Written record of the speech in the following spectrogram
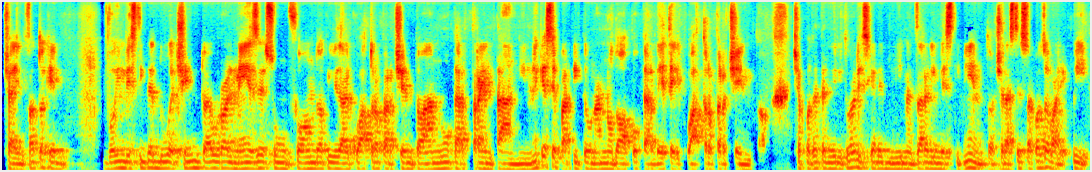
cioè il fatto che voi investite 200 euro al mese su un fondo che vi dà il 4% annuo per 30 anni, non è che se partite un anno dopo perdete il 4%, cioè potete addirittura rischiare di dimezzare l'investimento, cioè la stessa cosa vale qui,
